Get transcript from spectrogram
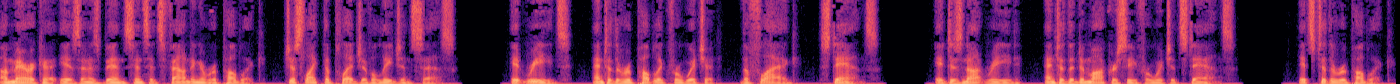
America is and has been since its founding a republic, just like the Pledge of Allegiance says. It reads, and to the republic for which it, the flag, stands. It does not read, and to the democracy for which it stands. It's to the republic.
